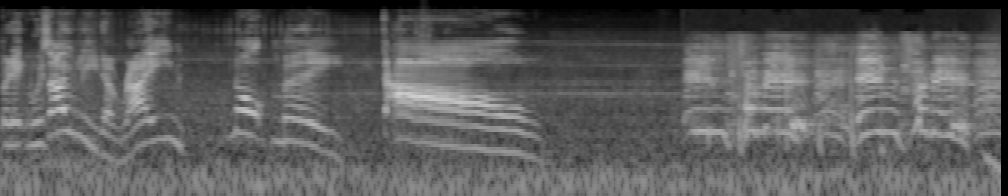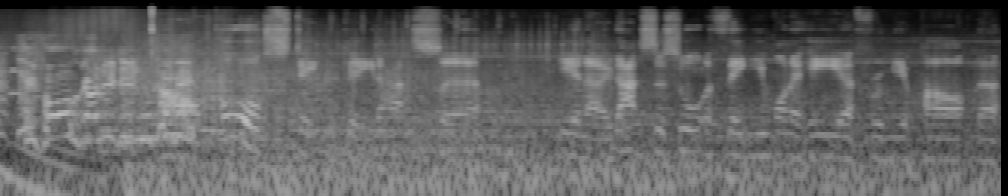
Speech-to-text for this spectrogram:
but it was only the rain, not me. Oh! Infamy! Infamy! They've all got it into me! Poor Stinky. That's, uh, you know, that's the sort of thing you want to hear from your partner,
